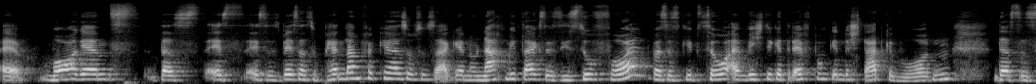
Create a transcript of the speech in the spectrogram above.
äh, morgens, das, es, es ist besser zu Pendlerverkehr sozusagen und nachmittags, es ist so voll, was es gibt so ein wichtiger Treffpunkt in der Stadt geworden, dass es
